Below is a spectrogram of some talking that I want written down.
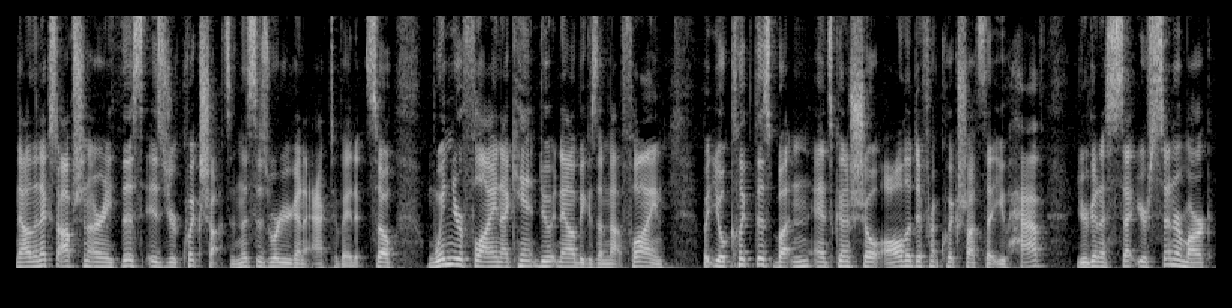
Now the next option underneath this is your quick shots, and this is where you're gonna activate it. So when you're flying, I can't do it now because I'm not flying, but you'll click this button and it's gonna show all the different quick shots that you have. You're gonna set your center mark,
